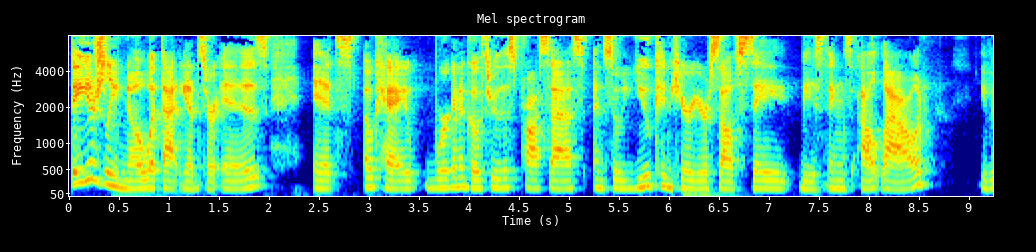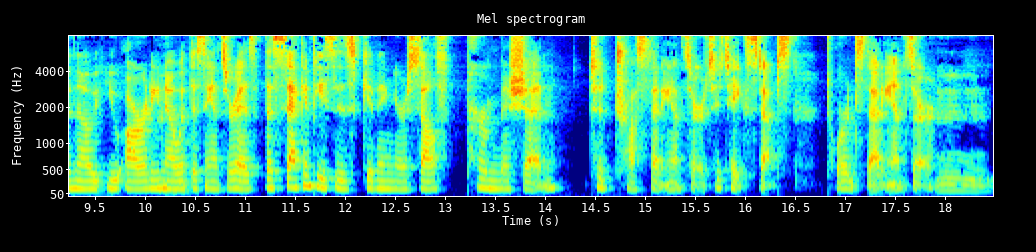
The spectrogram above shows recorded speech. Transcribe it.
they usually know what that answer is. It's okay, we're going to go through this process. And so you can hear yourself say these things out loud, even though you already know what this answer is. The second piece is giving yourself permission to trust that answer, to take steps towards that answer. Mm.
